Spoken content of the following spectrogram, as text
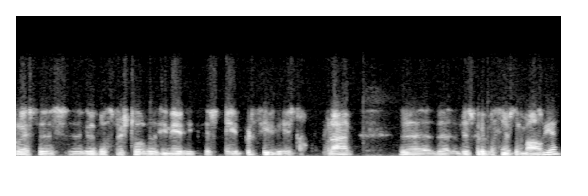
por estas gravações todas inéditas que têm aparecido e este recuperar das gravações da Amália.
